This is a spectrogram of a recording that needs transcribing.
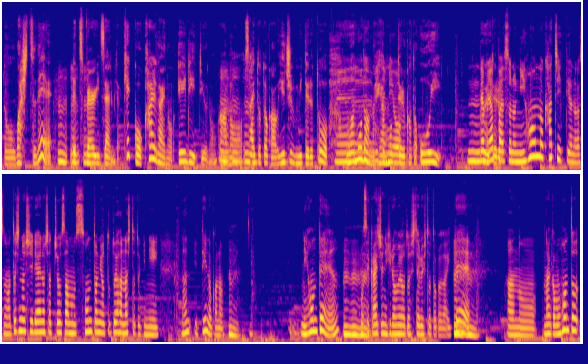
と、和室でン、うんうんうん。It's very zen みたいな。結構海外の AD っていうの,、あうんうんうんのサイトとか YouTube 見てると和モダンな部屋持ってる方多い。うん、でもやっぱその日本の価値っていうのがその私の知り合いの社長さんも本当に一昨日話した時になん言っていいのかな？うん。日本庭園を世界中に広めようとしてる人とかがいて、うんうん。あのなんかもう本当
